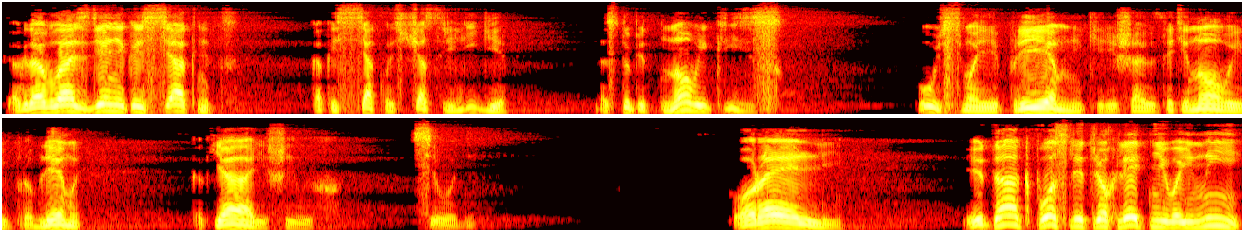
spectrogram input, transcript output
Когда власть денег иссякнет, как иссякла сейчас религия, наступит новый кризис. Пусть мои преемники решают эти новые проблемы, как я решил их сегодня. Корелли. Итак, после трехлетней войны,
